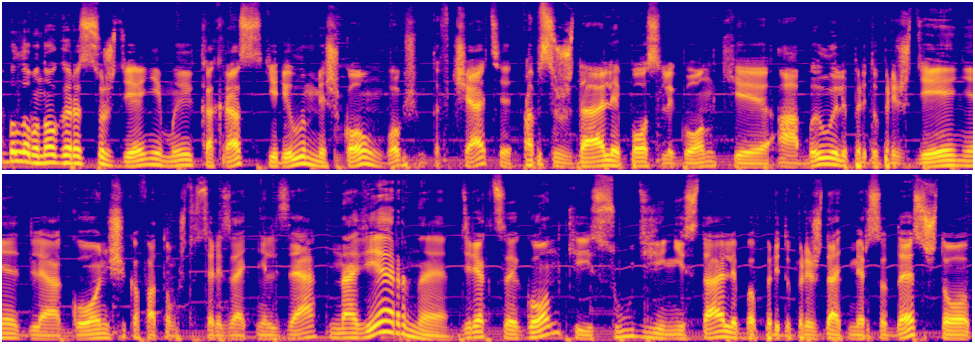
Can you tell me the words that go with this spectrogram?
было много рассуждений, мы как раз с Кириллом Мешковым, в общем-то, в чате обсуждали после гонки, а было ли предупреждение для гонщиков о том, что срезать нельзя. Наверное, дирекция гонки и судьи не стали бы предупреждать Мерседес, что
